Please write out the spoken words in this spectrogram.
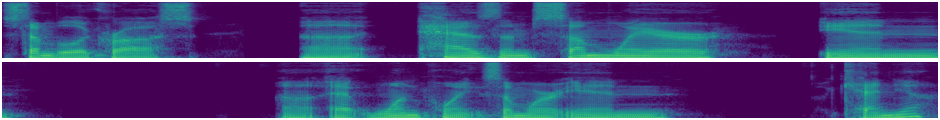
stumble across uh, has them somewhere in uh, at one point somewhere in Kenya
